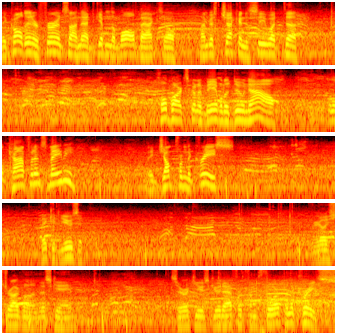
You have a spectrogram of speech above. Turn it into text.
They called interference on that to give him the ball back, so I'm just checking to see what uh, Hobart's going to be able to do now. A little confidence, maybe? They jump from the crease. They could use it. Really struggling in this game. Syracuse, good effort from Thorpe in the crease.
